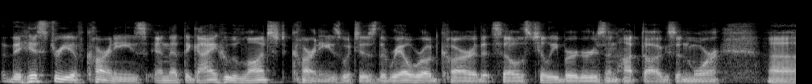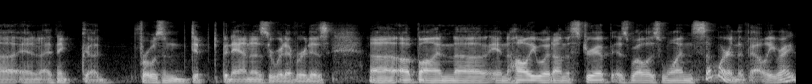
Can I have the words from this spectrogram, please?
the history of Carney's and that the guy who launched Carney's, which is the railroad car that sells chili burgers and hot dogs and more, uh, and I think uh, frozen dipped bananas or whatever it is, uh, up on uh, in Hollywood on the Strip, as well as one somewhere in the Valley, right?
